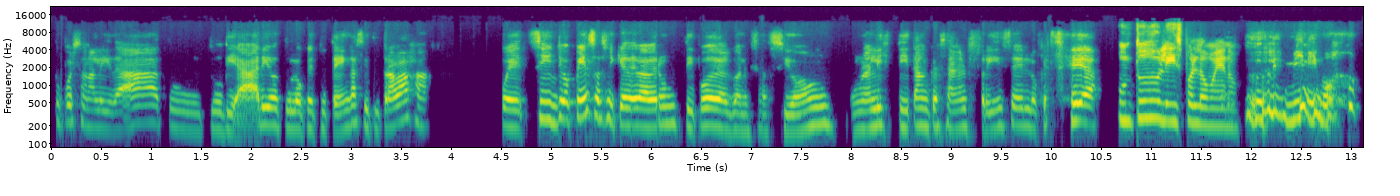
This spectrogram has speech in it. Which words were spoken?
tu personalidad, tu, tu diario, tu, lo que tú tengas, si tú trabajas, pues sí, yo pienso sí que debe haber un tipo de organización, una listita, aunque sea en el freezer, lo que sea. Un to-do list por lo menos. Un to-do list mínimo,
